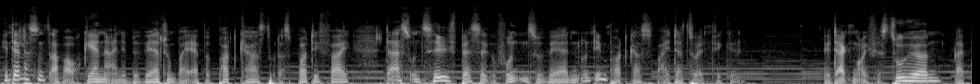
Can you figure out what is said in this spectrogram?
Hinterlasst uns aber auch gerne eine Bewertung bei Apple Podcast oder Spotify, da es uns hilft, besser gefunden zu werden und den Podcast weiterzuentwickeln. Wir danken euch fürs Zuhören, bleibt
